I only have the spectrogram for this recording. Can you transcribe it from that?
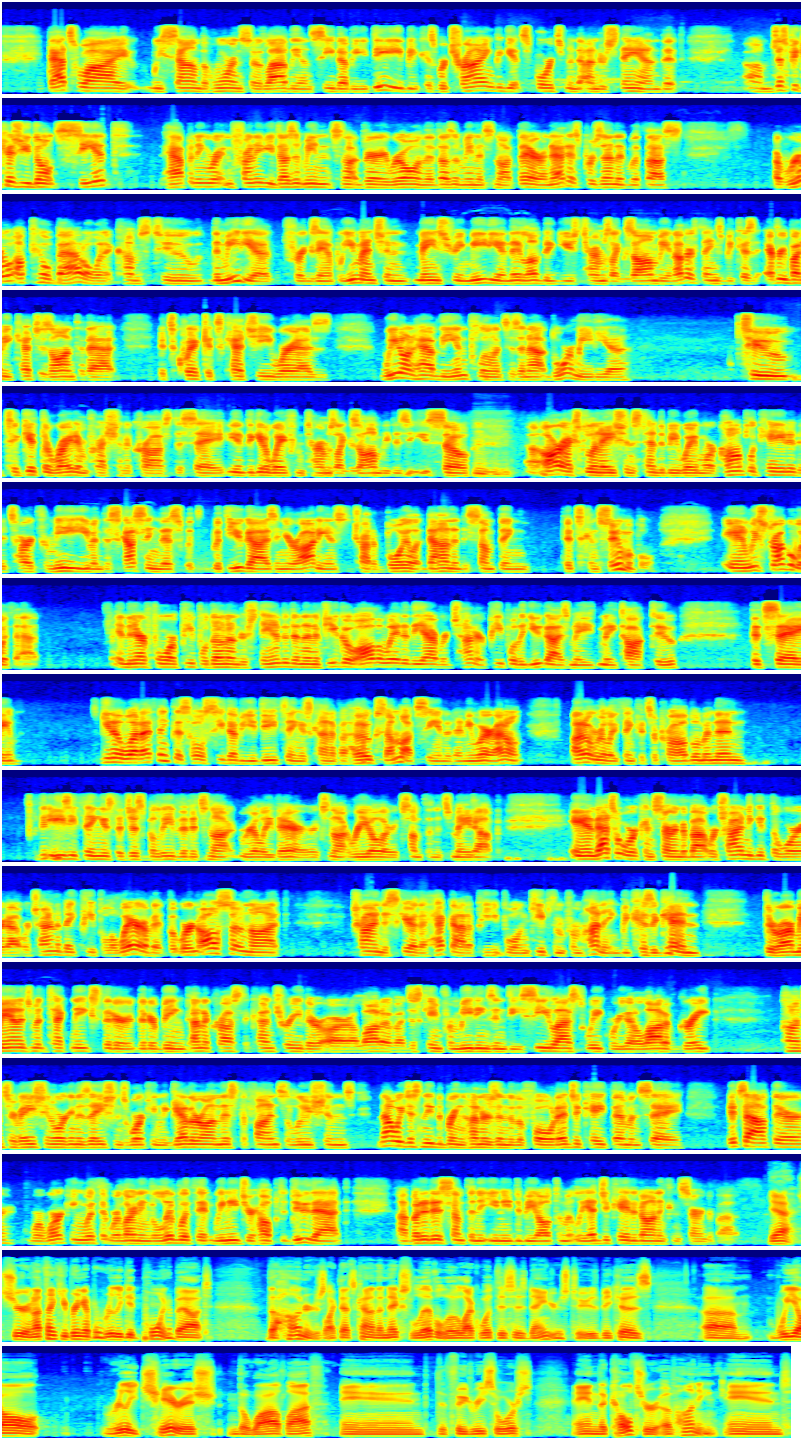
that's why we sound the horn so loudly on CWD because we're trying to get sportsmen to understand that um, just because you don't see it happening right in front of you doesn't mean it's not very real and that doesn't mean it's not there. And that has presented with us a real uphill battle when it comes to the media, for example. You mentioned mainstream media, and they love to use terms like zombie and other things because everybody catches on to that. It's quick, it's catchy, whereas we don't have the influence as an outdoor media to to get the right impression across to say you know, to get away from terms like zombie disease. So uh, our explanations tend to be way more complicated. It's hard for me even discussing this with with you guys and your audience to try to boil it down into something that's consumable. And we struggle with that. And therefore people don't understand it. And then if you go all the way to the average hunter people that you guys may may talk to that say you know what? I think this whole cwd thing is kind of a hoax. I'm not seeing it anywhere. I don't i don't really think it's a problem. And then the easy thing is to just believe that it's not really there. It's not real or it's something that's made up. And that's what we're concerned about. We're trying to get the word out. We're trying to make people aware of it but we're also not trying to scare the heck out of people and keep them from hunting because again there are management techniques that are that are being done across the country. There are a lot of i just came from meetings in dc last week where you got a lot of great conservation organizations working together on this to find solutions. Now we just need to bring hunters into the fold educate them and say it's out there. We're working with it. We're learning to live with it. We need your help to do that. Uh, but it is something that you need to be ultimately educated on and concerned about. Yeah, sure. And I think you bring up a really good point about the hunters. Like that's kind of the next level of like what this is dangerous to is because um, we all really cherish the wildlife and the food resource and the culture of hunting. And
